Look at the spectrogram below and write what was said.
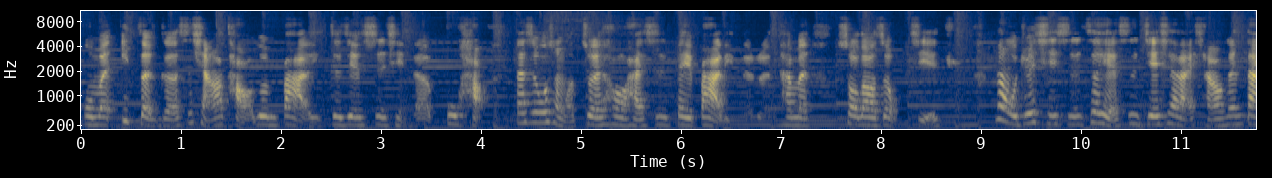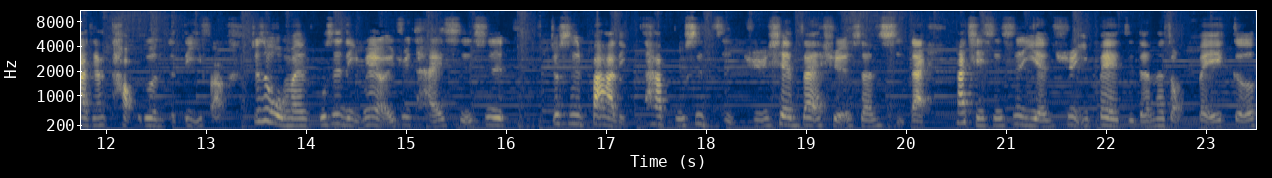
我们一整个是想要讨论霸凌这件事情的不好，但是为什么最后还是被霸凌的人，他们受到这种结局？那我觉得其实这也是接下来想要跟大家讨论的地方，就是我们不是里面有一句台词是，就是霸凌它不是只局限在学生时代，它其实是延续一辈子的那种悲歌。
